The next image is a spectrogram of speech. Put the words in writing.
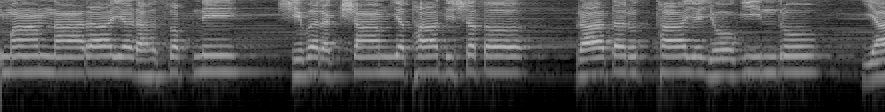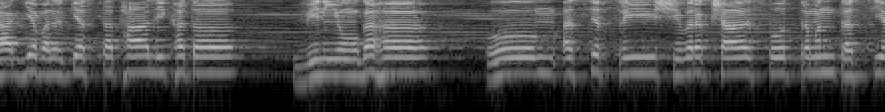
इमां नारायणः स्वप्ने शिवरक्षां यथा दिशत प्रातरुत्थाय योगीन्द्रो याज्ञवल्क्यस्तथा लिखत। विनियोगः। ॐ अस्य श्रीशिवरक्षास्तोत्रमन्त्रस्य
